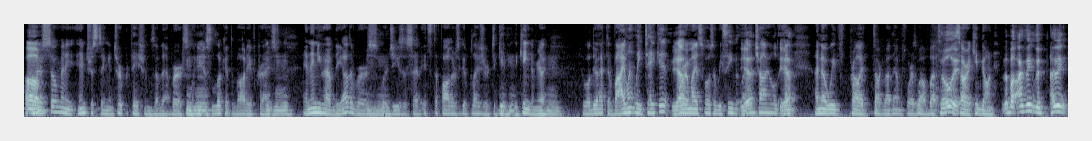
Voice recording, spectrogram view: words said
Well, Um, there's so many interesting interpretations of that verse when you Mhm. just look at the body of Christ. mhm, And then you have the other verse where Mhm. Jesus said, It's the Father's good pleasure to give you Mhm. the kingdom. You're like, mhm. Well, do I have to violently take it? Yeah. Or am I supposed to receive it like Yeah. a child? And Yeah. I know we've probably talked about that before as well, but Totally. sorry, keep going. But I think that I think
